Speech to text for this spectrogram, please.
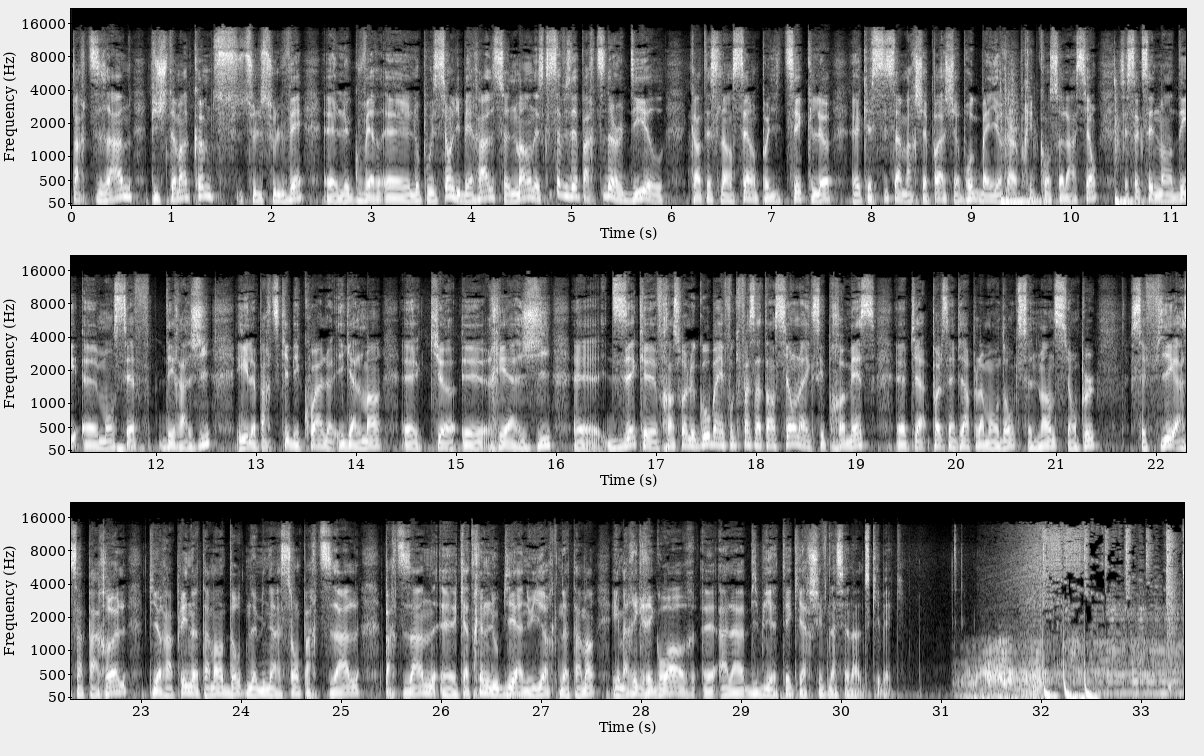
partisanes. Puis justement, comme tu, tu le soulevais, l'opposition libérale se demande est-ce que ça faisait partie d'un deal quand elle se lançait en politique là euh, que si ça marchait pas à Sherbrooke ben il y aurait un prix de consolation? C'est ça que s'est demandé euh, Monsef Déragi et le Parti québécois là, également euh, qui a euh, réagi disait que François Legault ben il faut qu'il fasse attention là avec ses promesses. Pierre, Paul Saint-Pierre Plamondon qui se demande si on peut se fier à sa parole. Puis il a rappelé notamment d'autres nominations partisanes partisanes Catherine Loubier à New York notamment et Marie Grégoire à la Bibliothèque et Archives nationales du Québec.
